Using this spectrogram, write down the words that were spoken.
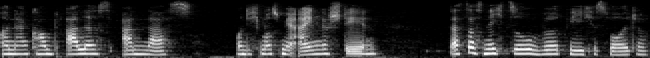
Und dann kommt alles anders und ich muss mir eingestehen, dass das nicht so wird, wie ich es wollte.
